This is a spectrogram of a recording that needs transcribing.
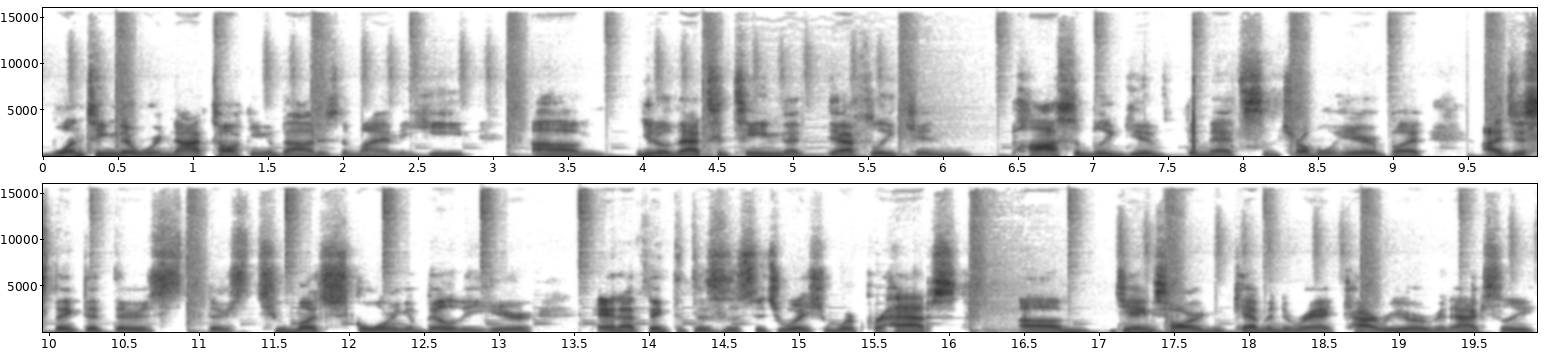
one team that we're not talking about is the Miami Heat. Um, you know, that's a team that definitely can possibly give the Nets some trouble here, but I just think that there's there's too much scoring ability here and I think that this is a situation where perhaps um, James Harden, Kevin Durant, Kyrie Irving actually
